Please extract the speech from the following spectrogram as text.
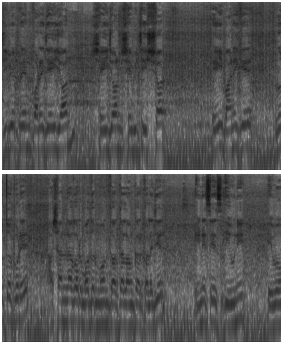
জীবে প্রেম করে যেই জন, সেই জন সেবিছে ঈশ্বর। এই বাণীকে ব্রত করে আসাননগর মদনমোহন তর্কালঙ্কার কলেজের এনএসএস ইউনিট এবং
